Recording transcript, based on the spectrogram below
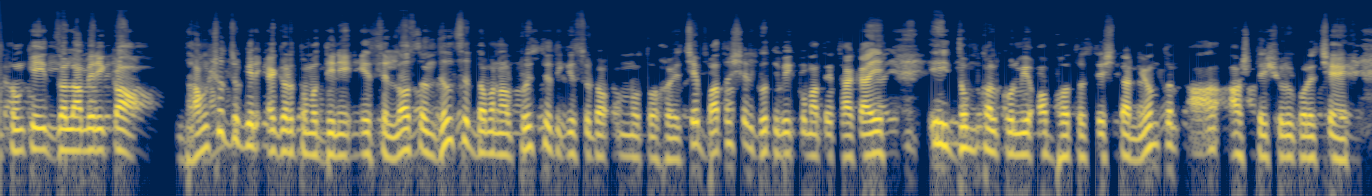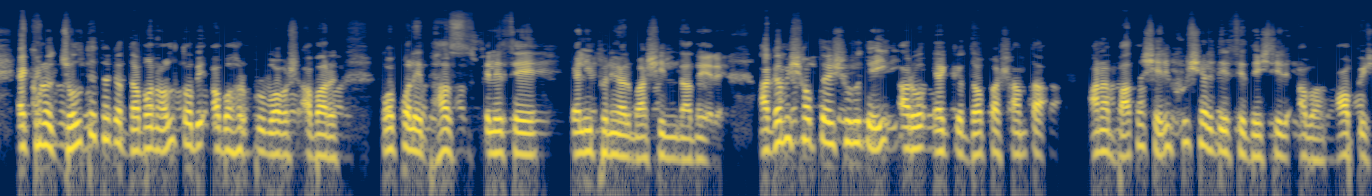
আতঙ্কে ইসরায়েল আমেরিকা। ধ্বংসযজ্ঞের এগারোতম দিনে এসে লস অ্যাঞ্জেলসের দাবানল পরিস্থিতি কিছুটা উন্নত হয়েছে। বাতাসের গতিবেগ কমাতে থাকায় এই দমকল কর্মী অব্যাহত চেষ্টা নিয়ন্ত্রণ আসতে শুরু করেছে। এখনও জ্বলতে থাকা দাবানল, তবে আবহাওয়ার পূর্বাভাস আবার কপালে ভাস ফেলেছে ক্যালিফোর্নিয়ার বাসিন্দাদের। আগামী সপ্তাহের শুরুতেই আরও এক দফা শান্তা আনা বাতাসের হুঁশিয়ারি দিয়েছে দেশটির অফিস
